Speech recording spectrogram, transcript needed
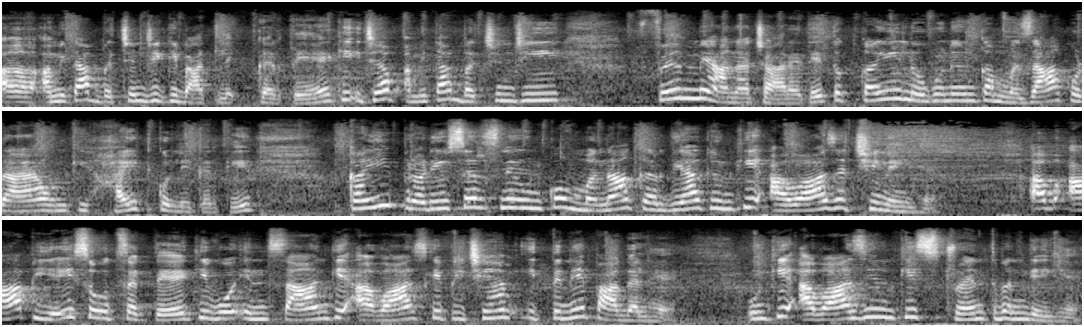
अमिताभ बच्चन जी की बात करते हैं कि जब अमिताभ बच्चन जी फ़िल्म में आना चाह रहे थे तो कई लोगों ने उनका मज़ाक उड़ाया, उनकी हाइट को लेकर के। कई प्रोड्यूसर्स ने उनको मना कर दिया कि उनकी आवाज़ अच्छी नहीं है। अब आप यही सोच सकते हैं कि वो इंसान की आवाज़ के पीछे हम इतने पागल हैं। उनकी आवाज़ ही उनकी स्ट्रेंथ बन गई है।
